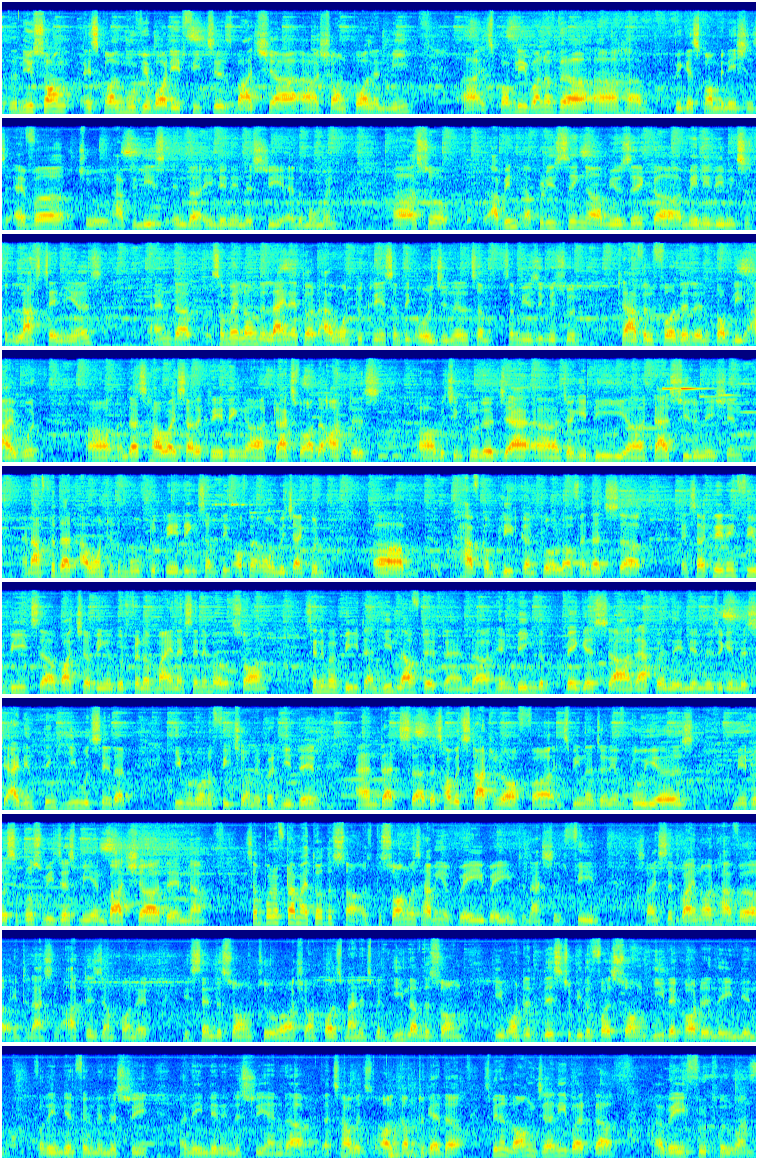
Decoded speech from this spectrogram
The new song is called Move Your Body. It features Badshah, uh, Sean Paul, and me. Uh, it's probably one of the uh, biggest combinations ever to have released in the Indian industry at the moment. Uh, so I've been uh, producing music, mainly remixes for the last 10 years. And somewhere along the line, I thought I want to create something original, some, some music which would travel further than probably I would. Uh, and that's how I started creating uh, tracks for other artists, uh, which included ja- uh, Jaggy D, uh, Taz. And after that, I wanted to move to creating something of my own, which I could uh, have complete control of. And that's uh, I started creating a few beats. Uh, Badshah being a good friend of mine, I sent him a song, sent him a beat, and he loved it. And him being the biggest rapper in the Indian music industry, I didn't think he would say that he would want to feature on it, but he did, and that's uh, that's how it started off. Uh, it's been a journey of two years. It was supposed to be just me and Badshah. Then, uh, some point of time, I thought the song the song was having a very very international feel. So I said, why not have an international artist jump on it? We sent the song to uh, Sean Paul's management. He loved the song. He wanted this to be the first song he recorded in the Indian for the Indian film industry and the Indian industry, and uh, that's how it's all come together. It's been a long journey, but uh, a very fruitful one.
